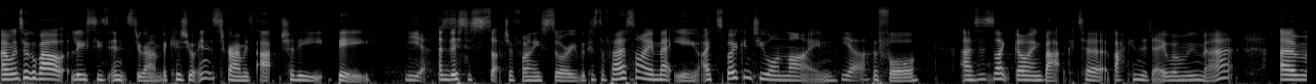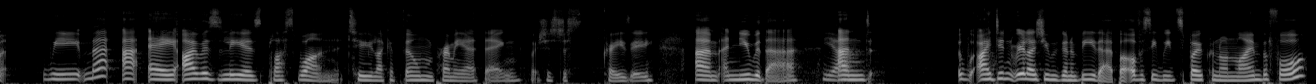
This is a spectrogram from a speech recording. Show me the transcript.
I want to talk about Lucy's Instagram because your Instagram is actually Bea. Yes. And this is such a funny story because the first time I met you, I'd spoken to you online Yeah. before. As this is like going back to back in the day when we met. Um, we met at a I was Leah's plus one to like a film premiere thing, which is just crazy. Um, and you were there, Yeah. and I didn't realize you were going to be there, but obviously we'd spoken online before,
